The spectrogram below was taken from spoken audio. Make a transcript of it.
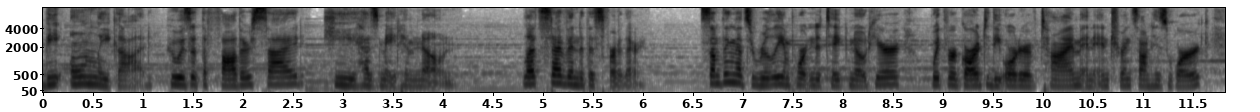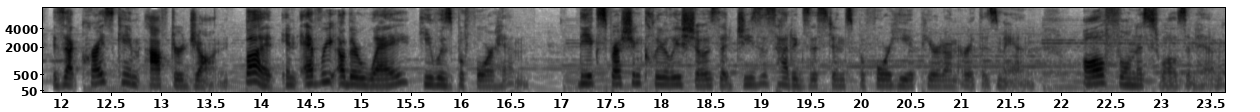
the only God, who is at the Father's side, he has made him known. Let's dive into this further. Something that's really important to take note here with regard to the order of time and entrance on his work is that Christ came after John, but in every other way, he was before him. The expression clearly shows that Jesus had existence before he appeared on earth as man. All fullness dwells in him,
